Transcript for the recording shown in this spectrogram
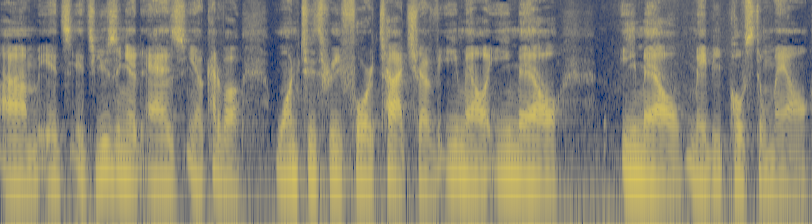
Um, it's it's using it as you know, kind of a one, two, three, four touch of email, email, email, maybe postal mail.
